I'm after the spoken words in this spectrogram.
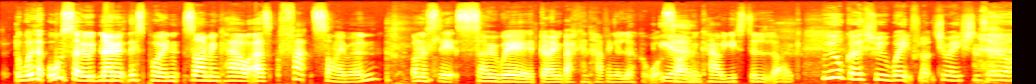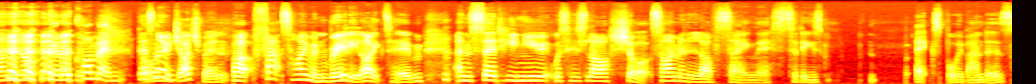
we also know at this point Simon Cowell as Fat Simon. Honestly, it's so weird going back and having a look at what Yeah. Simon Cowell used to look like. we all go through weight fluctuations, so I'm not going to comment. There's no judgment, but Fat Simon really liked him and said he knew it was his last shot. Simon loves saying this to these ex boy banders.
